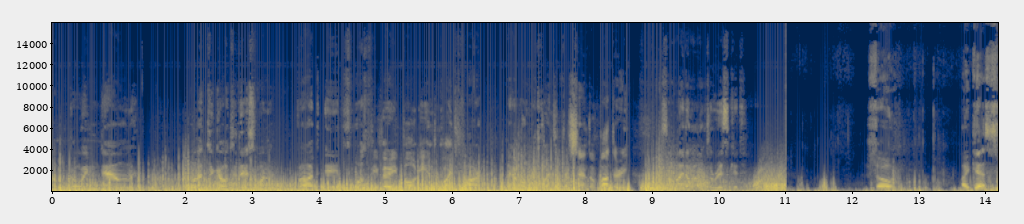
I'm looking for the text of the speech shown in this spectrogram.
I'm going down. I wanted to go to this one, but it must be very boggy and quite far. I have only 20% of battery, so I don't want to risk it. So I guess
